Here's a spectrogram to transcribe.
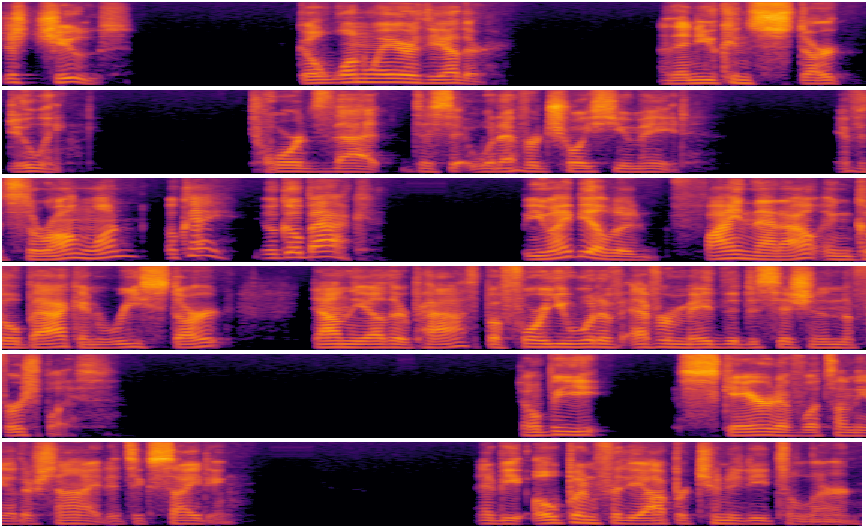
just choose go one way or the other and then you can start doing towards that whatever choice you made if it's the wrong one okay you'll go back but you might be able to find that out and go back and restart down the other path before you would have ever made the decision in the first place don't be scared of what's on the other side. It's exciting. And be open for the opportunity to learn.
